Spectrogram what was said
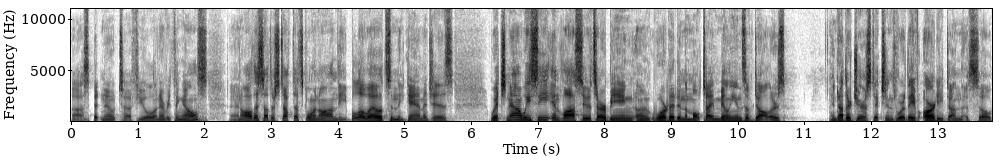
uh, spitting out uh, fuel and everything else, and all this other stuff that's going on, the blowouts and the damages, which now we see in lawsuits are being uh, awarded in the multi millions of dollars in other jurisdictions where they've already done this. So,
